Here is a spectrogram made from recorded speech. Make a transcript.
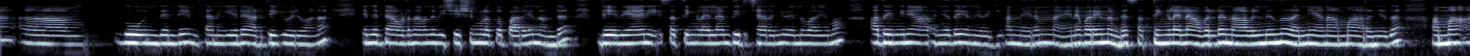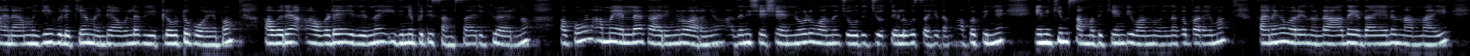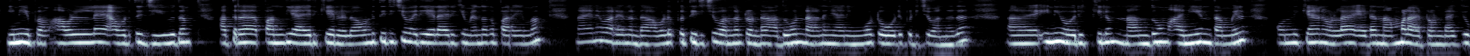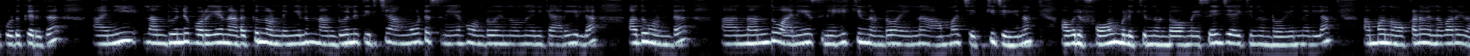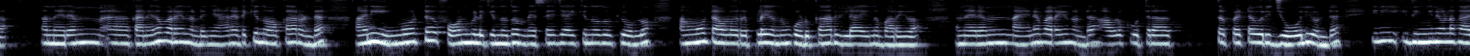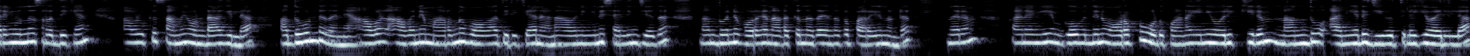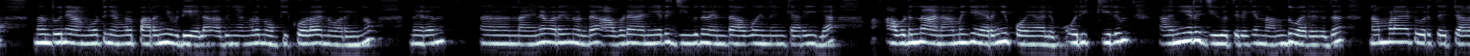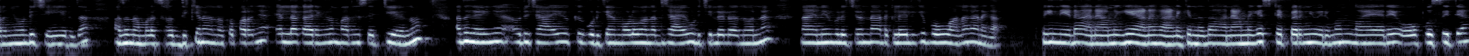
ഗോവിന്ദന്റെയും കനകയുടെ അടുത്തേക്ക് വരുവാണ്. എന്നിട്ട് അവിടെ നടന്ന വിശേഷങ്ങളൊക്കെ പറയുന്നുണ്ട്. ദേവയാനി സത്യങ്ങളെല്ലാം തിരിച്ചറിഞ്ഞു എന്ന് പറയുമ്പം അതെങ്ങനെയാണ് അറിഞ്ഞത് എന്ന് ചോദിക്കും. അന്നേരം നയന പറയുന്നുണ്ട് സത്യങ്ങളെല്ലാം അവരുടെ നാവിൽ നിന്ന് തന്നെയാണ് അമ്മ അറിഞ്ഞത്. അമ്മ അനാമികയെ വിളിക്കാൻ വേണ്ടി അവളുടെ വീട്ടിലോട്ട് പോയപ്പം അവർ അവിടെ ഇരുന്ന് ഇതിനെപ്പറ്റി സംസാരിക്കുമായിരുന്നു അപ്പോൾ അമ്മ എല്ലാ കാര്യങ്ങളും അറിഞ്ഞു. അതിനുശേഷം എന്നോട് വന്ന് ചോദിച്ചു തെളിവ് സഹിതം. അപ്പോൾ പിന്നെ എനിക്കും സമ്മതിക്കേണ്ടി വന്നു എന്നൊക്കെ പറയുമ്പം കനക പറയുന്നുണ്ട് അത് ഏതായാലും നന്നായി. ഇനിയിപ്പം അവളുടെ അവിടുത്തെ ജീവിതം അത്ര പന്തി ആയിരിക്കില്ലല്ലോ അതുകൊണ്ട് തിരിച്ചു വരികയിലായിരിക്കും എന്നൊക്കെ പറയുമ്പം നയന പറയുന്നുണ്ട് അവളിപ്പോൾ തിരിച്ചു വന്നിട്ടുണ്ട്. അതുകൊണ്ടാണ് ഞാൻ ഇങ്ങോട്ട് ഓടിപ്പിടിച്ച് വന്നത്. ഇനി ഒരിക്കലും നന്ദുവും അനിയും തമ്മിൽ ഒന്നിക്കാനുള്ള ഇട നമ്മളായിട്ട് ഉണ്ടാക്കി കൊടുക്കരുത്. അനി നന്ദുവിന്റെ പുറകെ നടക്കുന്നുണ്ടെങ്കിലും നന്ദുവിന് തിരിച്ച് അങ്ങോട്ട് സ്നേഹമുണ്ടോ എന്നൊന്നും എനിക്കറിയില്ല. അതുകൊണ്ട് നന്ദു അനിയെ സ്നേഹിക്കുന്നുണ്ടോ എന്ന് അമ്മ ചെക്ക് ചെയ്യണം. അവർ ഫോൺ വിളിക്കുന്നുണ്ടോ മെസ്സേജ് അയക്കുന്നുണ്ടോ എന്നെല്ലാം അമ്മ നോക്കണം എന്ന് പറയുക അന്നേരം കനക പറയുന്നുണ്ട് ഞാൻ ഇടയ്ക്ക് നോക്കാറുണ്ട്. അനി ഇങ്ങോട്ട് ഫോൺ വിളിക്കുന്നതും മെസ്സേജ് അയക്കുന്നതും ഒക്കെ ഉള്ളൂ. അങ്ങോട്ട് അവൾ റിപ്ലൈ ഒന്നും കൊടുക്കാറില്ല എന്ന് പറയുക അന്നേരം നയന പറയുന്നുണ്ട്. അവൾക്ക് ഉത്തരവാദിത്തപ്പെട്ട ഒരു ജോലിയുണ്ട്. ഇനി ഇതിങ്ങനെയുള്ള കാര്യങ്ങളൊന്നും ശ്രദ്ധിക്കാൻ അവൾക്ക് സമയം ഉണ്ടാകില്ല അതുകൊണ്ട് തന്നെ അവൾ അവനെ മറന്നു പോകാതിരിക്കാനാണ് അവനിങ്ങനെ ശല്യം ചെയ്ത് നന്ദുവിന്റെ പുറകെ നടക്കുന്നത് എന്നൊക്കെ പറയുന്നുണ്ട്. അന്നേരം കനകയും ഗോവിന്ദനും ഉറപ്പ് കൊടുക്കുകയാണ് ഇനി ഒരിക്കലും നന്ദു അനിയുടെ ജീവിതത്തിലേക്ക് വരില്ല. നന്ദുവിനെ അങ്ങോട്ട് ഞങ്ങൾ പറഞ്ഞു വിടുകയില്ല. അത് ഞങ്ങൾ നോക്കിക്കോളാം എന്ന് പറയുന്നു. അന്നേരം നയന പറയുന്നുണ്ട് അവിടെ അനിയുടെ ജീവിതം എന്താകുമോ എന്ന് എനിക്കറിയില്ല. അവിടുന്ന് അനാമിക ഇറങ്ങിപ്പോയാലും ഒരിക്കലും അനിയുടെ ജീവിതത്തിലേക്ക് നന്ദു വരരുത്. നമ്മളായിട്ട് ഒരു തെറ്റ് അറിഞ്ഞുകൊണ്ട് ചെയ്യരുത്. അത് നമ്മൾ ശ്രദ്ധിക്കണം എന്നൊക്കെ പറഞ്ഞ് എല്ലാ കാര്യങ്ങളും പറഞ്ഞ് സെറ്റ് ചെയ്യുന്നു. അത് കഴിഞ്ഞ് ഒരു ചായയൊക്കെ കുടിക്കാൻ മോൾ വന്നിട്ട് ചായ കുടിച്ചില്ലല്ലോ എന്ന് പറഞ്ഞ് നയനയും വിളിച്ചുകൊണ്ട് അടുക്കളയിലേക്ക് പോവുകയാണ് കനക. പിന്നീട് അനാമികയാണ് കാണിക്കുന്നത്. അനാമിക സ്റ്റെപ്പ് ഇറങ്ങി വരുമ്പം നേരെ ഓപ്പോസിറ്റ്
